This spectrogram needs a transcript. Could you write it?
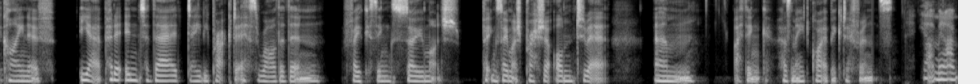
kind of yeah, put it into their daily practice rather than focusing so much, putting so much pressure onto it, um, I think has made quite a big difference. Yeah, I mean, I'm,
